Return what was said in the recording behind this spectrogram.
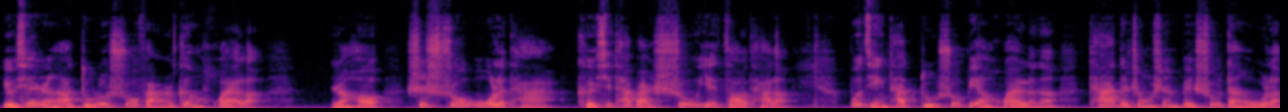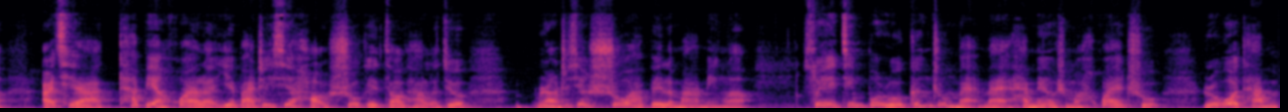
有些人啊，读了书反而更坏了。然后是书误了他，可惜他把书也糟蹋了。不仅他读书变坏了呢，他的终身被书耽误了。而且啊，他变坏了，也把这些好书给糟蹋了，就让这些书啊背了骂名了。所以竟不如耕种买卖，还没有什么坏处。如果他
